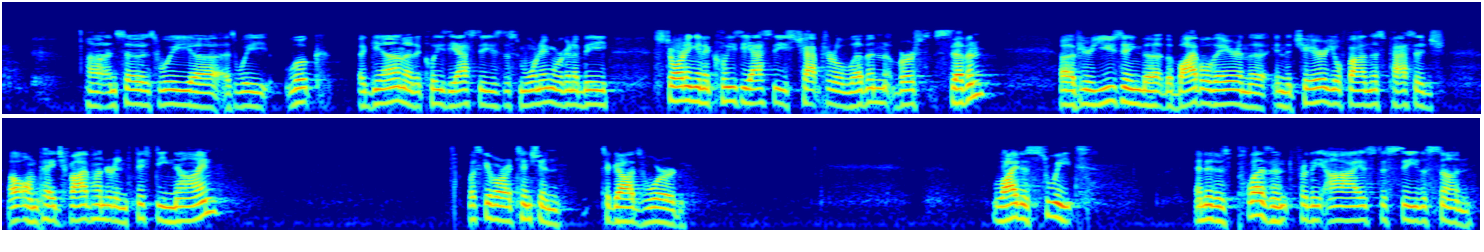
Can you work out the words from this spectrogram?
Uh, and so as we, uh, as we look again at Ecclesiastes this morning, we're going to be starting in Ecclesiastes chapter 11, verse 7. Uh, if you're using the, the Bible there in the, in the chair, you'll find this passage uh, on page 559. Let's give our attention to God's Word. Light is sweet, and it is pleasant for the eyes to see the sun.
